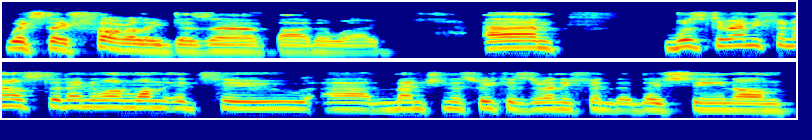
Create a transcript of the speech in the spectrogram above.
which they thoroughly deserve, by the way. Um, was there anything else that anyone wanted to uh, mention this week? Is there anything that they've seen on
